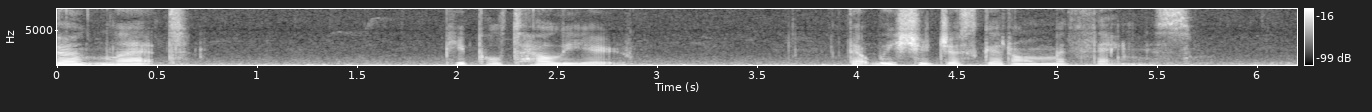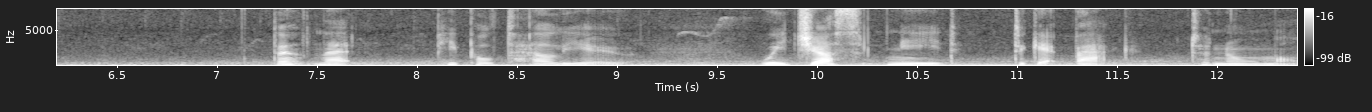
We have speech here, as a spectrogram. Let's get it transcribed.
Don't let people tell you that we should just get on with things. Don't let people tell you we just need to get back to normal.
